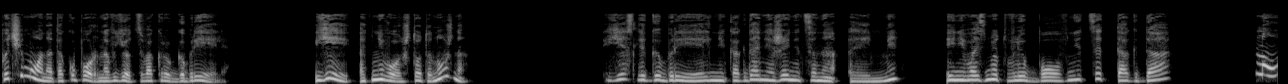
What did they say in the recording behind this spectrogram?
Почему она так упорно вьется вокруг Габриэля? Ей от него что-то нужно? Если Габриэль никогда не женится на Эмме и не возьмет в любовницы, тогда... Ну?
